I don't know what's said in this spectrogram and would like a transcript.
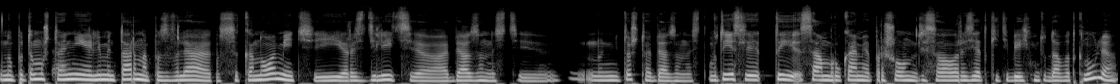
Ну, потому что они элементарно позволяют сэкономить и разделить э, обязанности. Ну, не то, что обязанность. Вот если ты сам руками прошел, нарисовал розетки, тебе их не туда воткнули,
